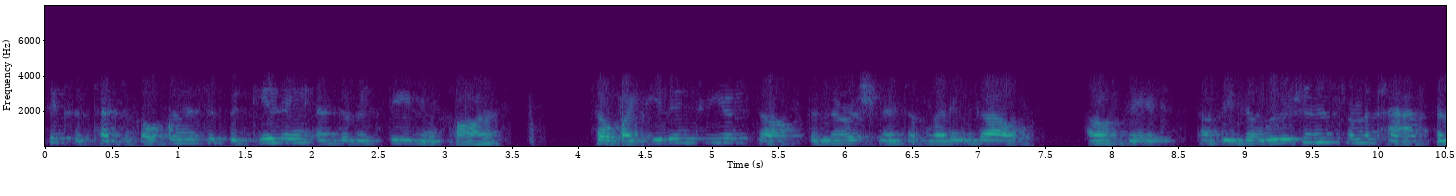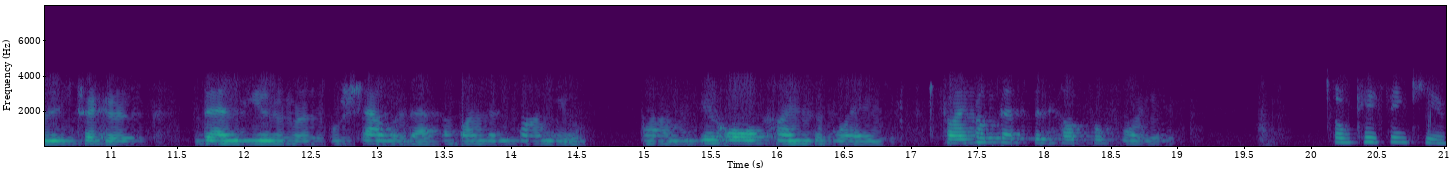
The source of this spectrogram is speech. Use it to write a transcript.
Six of Pentacles, and this is the giving and the receiving card. So by giving to yourself the nourishment of letting go of these of these illusions from the past and these triggers, then the universe will shower that abundance on you um, in all kinds of ways. So I hope that's been helpful for you. Okay, thank you.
